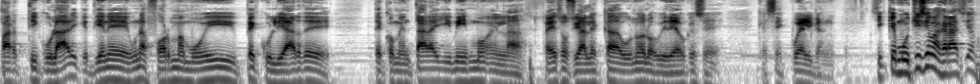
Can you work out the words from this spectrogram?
particular y que tiene una forma muy peculiar de, de comentar allí mismo en las redes sociales cada uno de los videos que se, que se cuelgan. Así que muchísimas gracias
